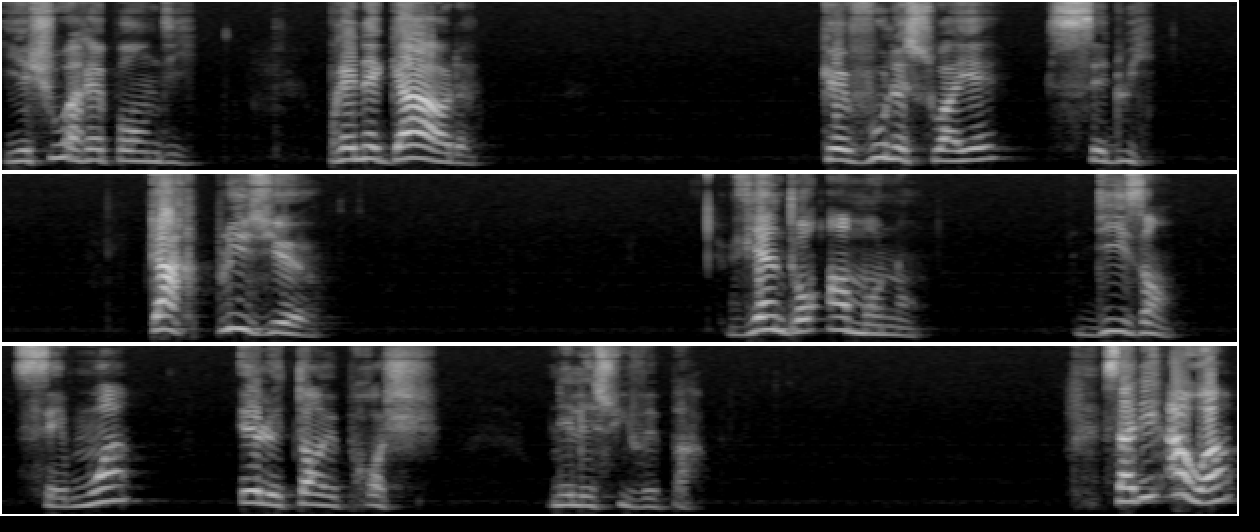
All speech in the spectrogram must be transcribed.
Yeshua répondit, Prenez garde que vous ne soyez séduits, car plusieurs viendront en mon nom, disant, c'est moi et le temps est proche, ne les suivez pas. Sadi awa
